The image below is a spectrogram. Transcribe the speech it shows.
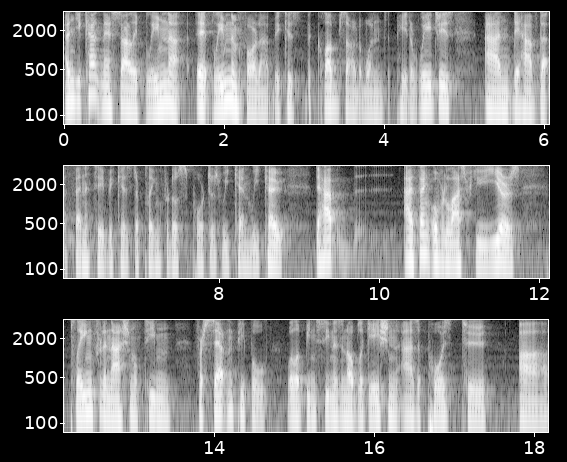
and you can't necessarily blame that eh, blame them for that because the clubs are the ones that pay their wages and they have that affinity because they're playing for those supporters week in week out. They have, I think, over the last few years, playing for the national team for certain people will have been seen as an obligation as opposed to uh,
